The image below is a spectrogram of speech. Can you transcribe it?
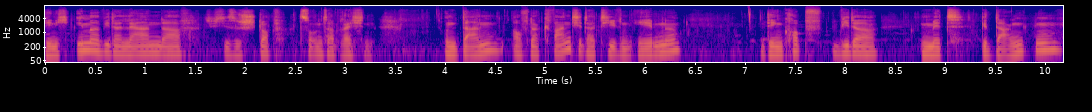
den ich immer wieder lernen darf, durch dieses Stopp zu unterbrechen. Und dann auf einer quantitativen Ebene den Kopf wieder mit Gedanken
